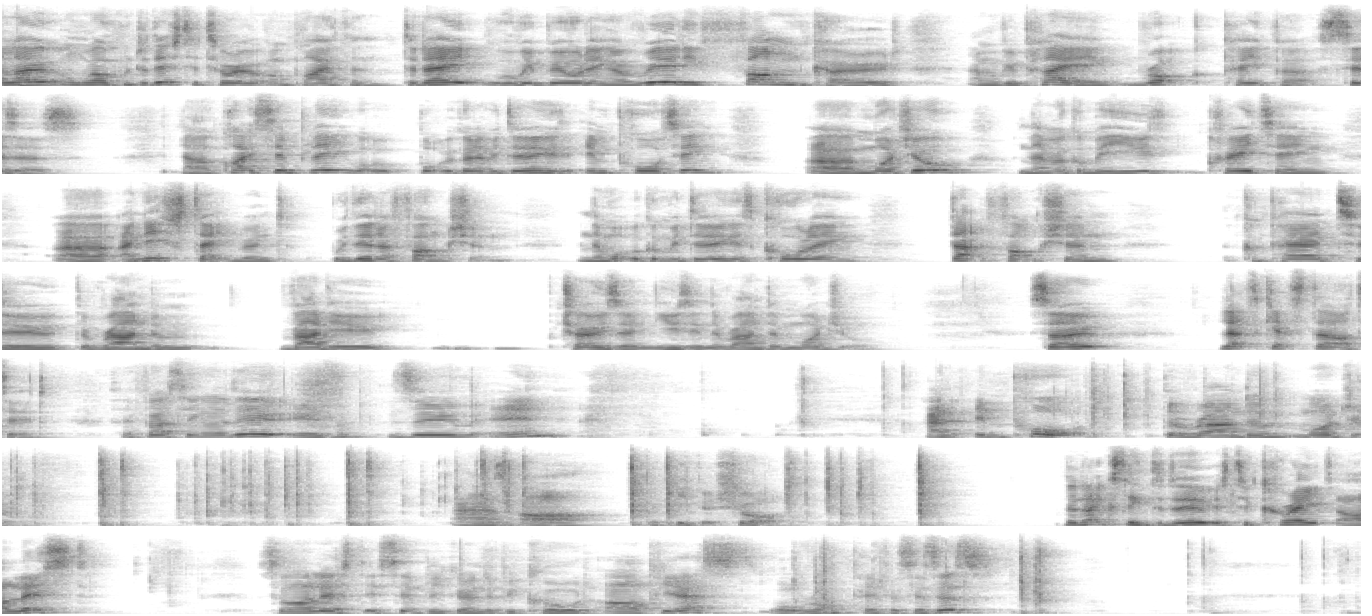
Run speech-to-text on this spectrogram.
and welcome to this tutorial on Python. Today we'll be building a really fun code and we'll be playing rock, paper, scissors. Now quite simply what, what we're going to be doing is importing a module and then we're going to be creating uh, an if statement within a function and then what we're going to be doing is calling that function compared to the random value chosen using the random module. So let's get started. So first thing to do is zoom in and import the random module as R to keep it short. The next thing to do is to create our list. So our list is simply going to be called RPS or rock, paper, scissors.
